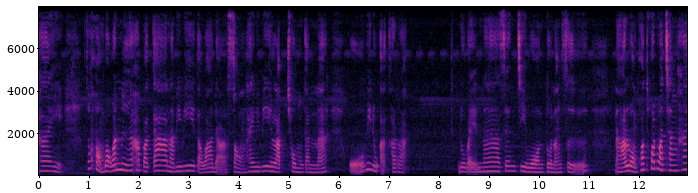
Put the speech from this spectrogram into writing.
ให้ เจ้าของบอกว่าเนื้ออัปาก้านะพี่ๆแต่ว่าเดี๋ยวส่องให้พี่ๆรับชมกันนะ โอ้พี่ดูอักขระ ดูใบหน้าเส้นจีวรตัวหนังสือนะคะหลวงพ่อทวดวัดช้างให้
